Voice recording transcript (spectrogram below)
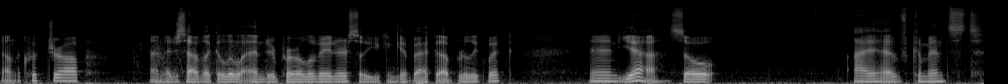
down the quick drop and I just have like a little ender pearl elevator so you can get back up really quick. And yeah, so I have commenced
